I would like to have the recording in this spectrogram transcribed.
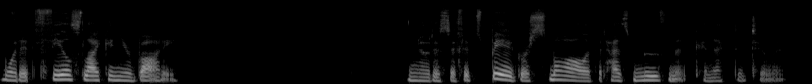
what it feels like in your body. Notice if it's big or small, if it has movement connected to it.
